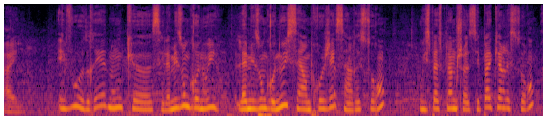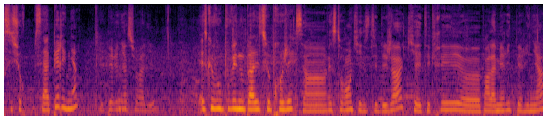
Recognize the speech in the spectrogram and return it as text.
à elles. Et vous, Audrey, donc euh, c'est la Maison Grenouille. La Maison Grenouille, c'est un projet, c'est un restaurant où il se passe plein de choses. C'est pas qu'un restaurant, c'est sur, c'est à Périgna. Périgna sur Allier. Est-ce que vous pouvez nous parler de ce projet? C'est un restaurant qui existait déjà, qui a été créé euh, par la mairie de Périgna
